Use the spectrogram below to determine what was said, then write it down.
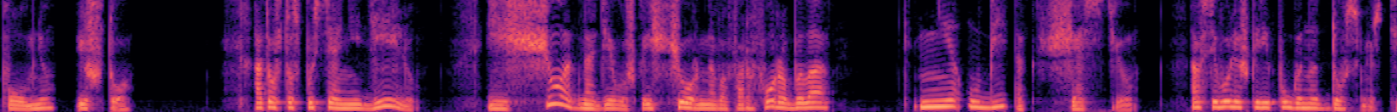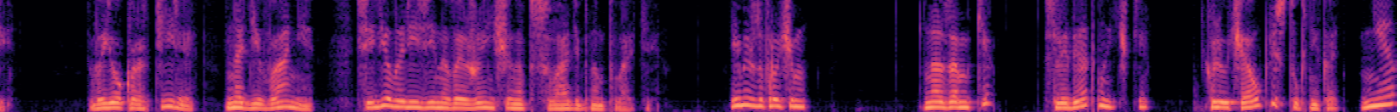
Помню. И что? А то, что спустя неделю еще одна девушка из черного фарфора была не убита, к счастью, а всего лишь перепугана до смерти. В ее квартире на диване сидела резиновая женщина в свадебном платье. И, между прочим, на замке следы отмычки. Ключа у преступника не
